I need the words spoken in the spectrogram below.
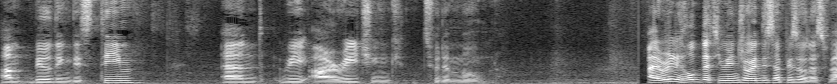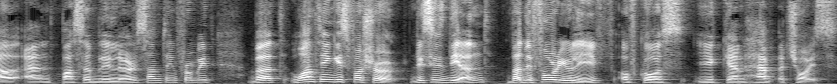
I'm building this team and we are reaching to the moon. I really hope that you enjoyed this episode as well and possibly learned something from it. But one thing is for sure, this is the end. But before you leave, of course, you can have a choice.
